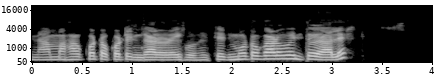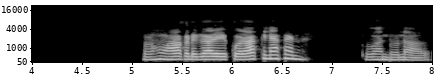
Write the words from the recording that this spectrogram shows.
ને આમાં હાવ કટો કટીને ગાળો રાખ્યો સેજ મોટો ગાળો હોય ને તોય હાલે. પણ હું આકડે ગાળે એકવાર રાખી નાખે ને, તો વાંધો ના આવે.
